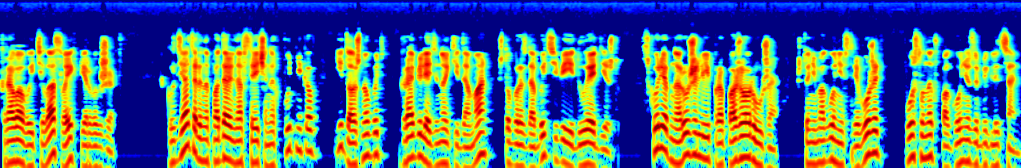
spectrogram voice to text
кровавые тела своих первых жертв. Гладиаторы нападали на встреченных путников и, должно быть, грабили одинокие дома, чтобы раздобыть себе еду и одежду. Вскоре обнаружили и пропажу оружия, что не могло не встревожить посланных в погоню за беглецами.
